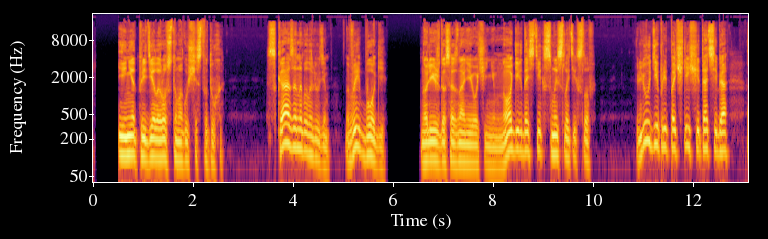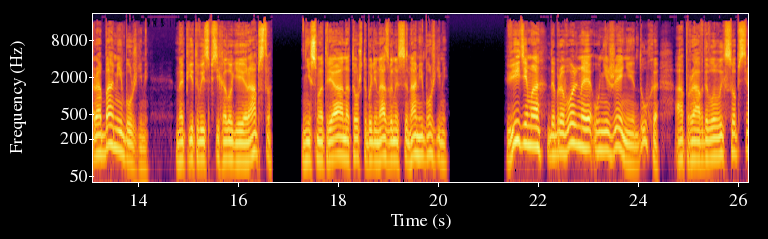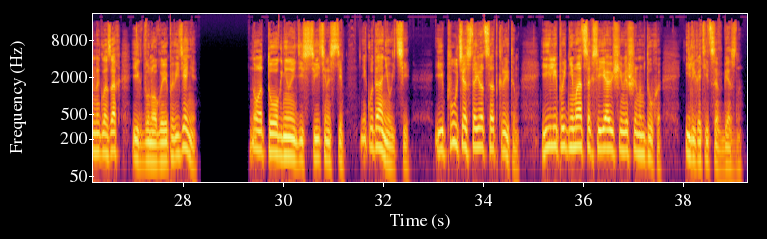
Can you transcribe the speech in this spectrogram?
и нет предела росту могущества духа. Сказано было людям, вы боги, но лишь до сознания очень немногих достиг смысл этих слов. Люди предпочли считать себя рабами божьими, напитываясь психологией рабства, несмотря на то, что были названы сынами божьими. Видимо, добровольное унижение духа оправдывало в их собственных глазах их двуногое поведение. Но от огненной действительности никуда не уйти, и путь остается открытым, или подниматься к сияющим вершинам духа, или катиться в бездну.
